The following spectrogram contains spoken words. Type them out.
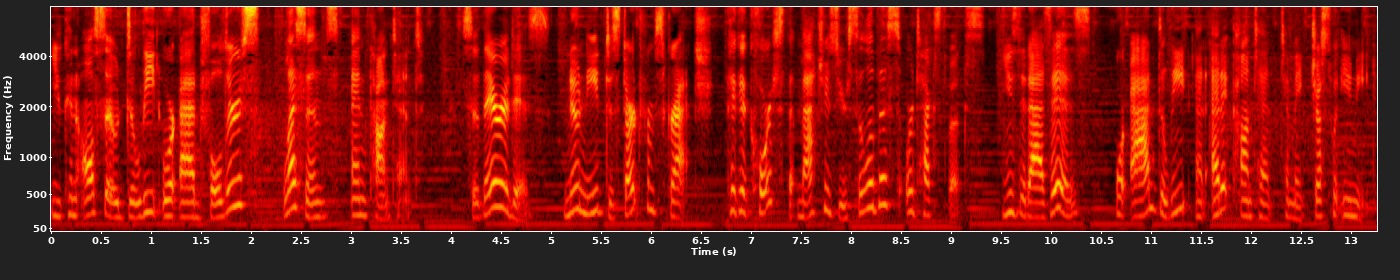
You can also delete or add folders, lessons, and content. So there it is. No need to start from scratch. Pick a course that matches your syllabus or textbooks. Use it as is, or add, delete, and edit content to make just what you need.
